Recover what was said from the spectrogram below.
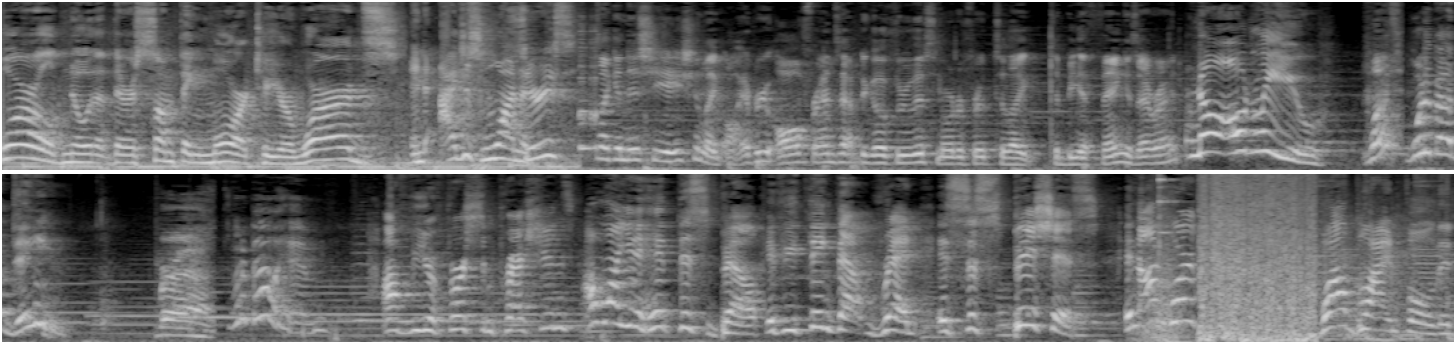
world know that there's something more to your words, and I just want to. Serious? It's like initiation, like all, every all friends have to go through this in order for it to like to be a thing. Is that right? No, only you. What? What about Dane? What about him? Off of your first impressions, I want you to hit this bell if you think that Red is suspicious and unworthy. While blindfolded,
